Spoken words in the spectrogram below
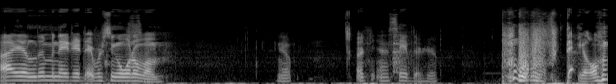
I eliminated every single one of them. Yep. I, I saved her. Yep. Damn.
